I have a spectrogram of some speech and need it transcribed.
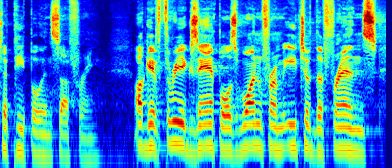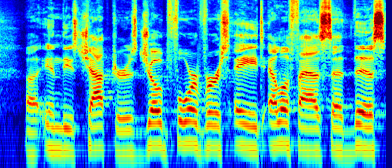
to people in suffering. I'll give three examples, one from each of the friends uh, in these chapters. Job 4, verse 8, Eliphaz said this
